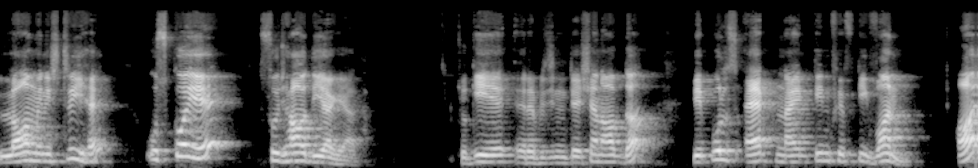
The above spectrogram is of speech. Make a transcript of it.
लॉ मिनिस्ट्री है, उसको ये सुझाव दिया गया था, क्योंकि ये representation of the people's act 1951 और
